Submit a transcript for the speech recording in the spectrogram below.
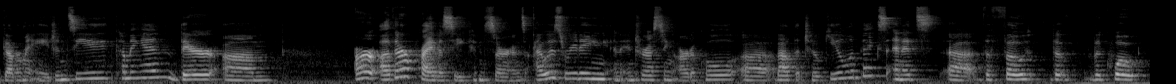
government agency coming in, there um, are other privacy concerns. I was reading an interesting article uh, about the Tokyo Olympics, and it's uh, the fo- the the quote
